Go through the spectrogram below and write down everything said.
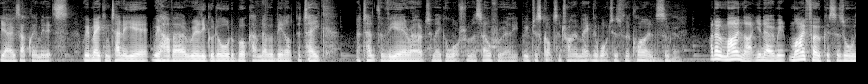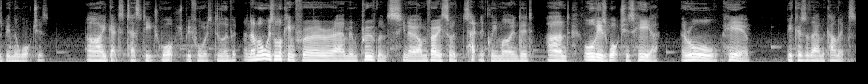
yeah, exactly. I mean, it's we're making ten a year. We have a really good order book. I've never been able to take a tenth of the year out to make a watch for myself. Really, we've just got to try and make the watches for the clients, and yeah. I don't mind that. You know, I mean, my focus has always been the watches. I get to test each watch before it's delivered. And I'm always looking for um, improvements. You know, I'm very sort of technically minded, and all these watches here, they're all here because of their mechanics.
